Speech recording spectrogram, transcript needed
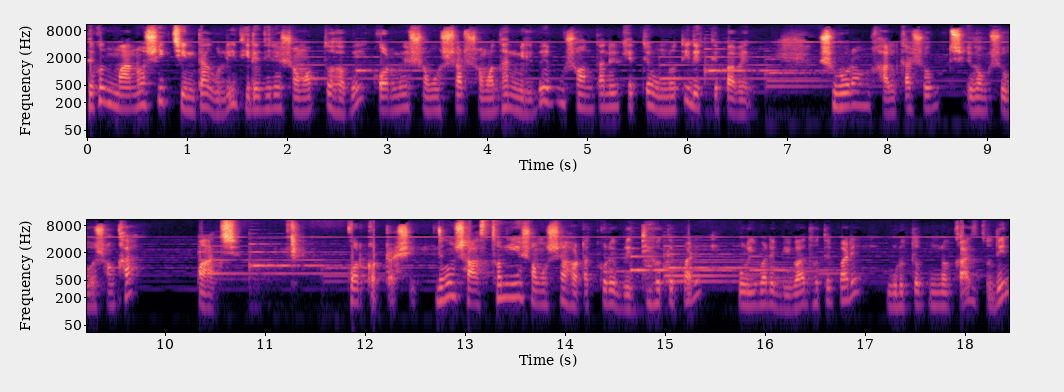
দেখুন, মানসিক চিন্তাগুলি ধীরে ধীরে সমাপ্ত হবে, কর্মের সমস্যার সমাধান মিলবে এবং সন্তানের ক্ষেত্রে উন্নতি দেখতে পাবেন। শুভ রং হালকা সবুজ এবং শুভ সংখ্যা পাঁচ, কর্কট রাশি। দেখুন, স্বাস্থ্য নিয়ে সমস্যা হঠাৎ করে বৃদ্ধি হতে পারে, পরিবারে বিবাদ হতে পারে, গুরুত্বপূর্ণ কাজ দুদিন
